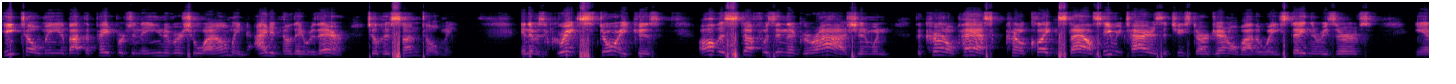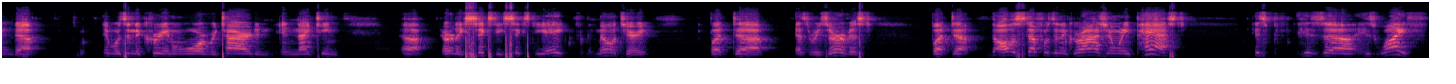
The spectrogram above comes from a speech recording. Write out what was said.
he told me about the papers in the university of wyoming. I didn't know they were there till his son told me. And it was a great story because all this stuff was in the garage and when the colonel passed colonel clayton stiles he retired as a two-star general by the way. He stayed in the reserves and uh, it was in the korean war retired in, in 19 uh, early 60 68 from the military but uh, as a reservist. But uh, all the stuff was in the garage, and when he passed, his his uh, his wife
